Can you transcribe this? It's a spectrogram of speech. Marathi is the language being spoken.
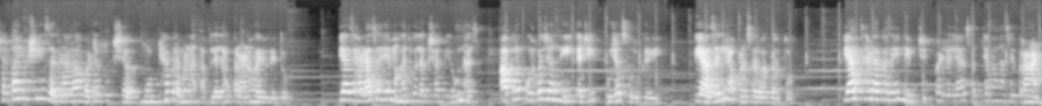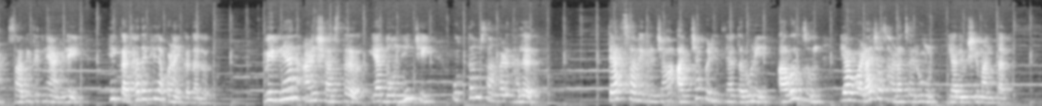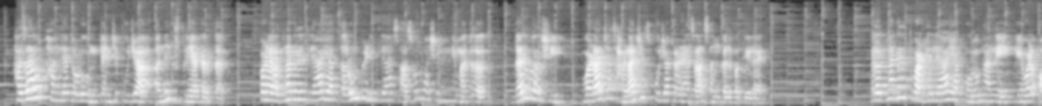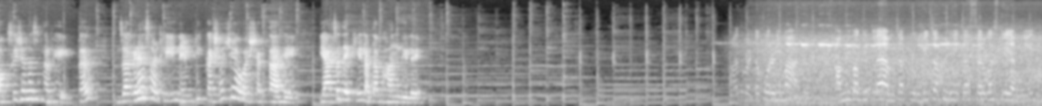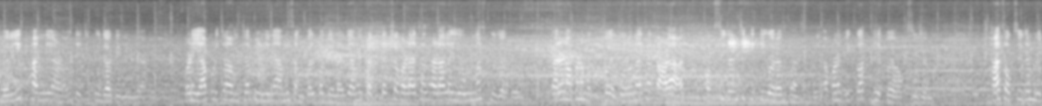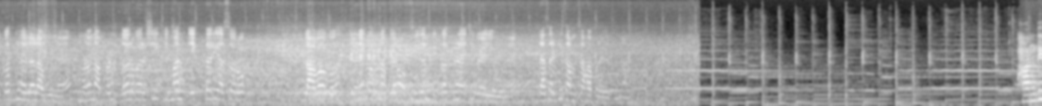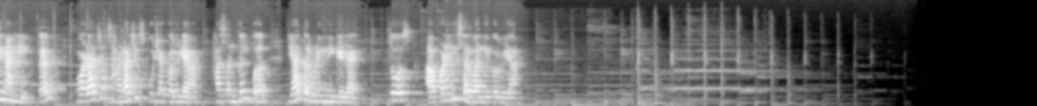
शतायुषी जगणारा वटवृक्ष मोठ्या प्रमाणात आपल्याला प्राणवायू देतो. या झाडाचं हे महत्त्व लक्षात घेऊनच आपल्या पूर्वजांनी त्याची पूजा सुरू केली. ती आजही आपण सर्व करतो. याच झाडाखाली निश्चित पडलेल्या सत्यवानाचे प्राण सावित्रीने आणले ही कथा देखील आपण ऐकत आलो विज्ञान आणि शास्त्र या दोन्हींची उत्तम सांगड घालत त्याच सावित्रीच्या आजच्या पिढीतल्या तरुणी आवर्जून या वडाच्या झाडाचे ऋण या दिवशी मानतात. हजारो फांद्या तोडून त्यांची पूजा अनेक स्त्रिया करतात. पण रत्नागिरीतल्या या तरुण पिढीतल्या सासूरवाशिनींनी मात्र दरवर्षी वडाच्या झाडाचीच पूजा करण्याचा संकल्प केलाय. रत्नागिरीत वाढलेल्या या कोरोनाने केवळ ऑक्सिजनच नव्हे तर जगण्यासाठी नेमकी कशाची आवश्यकता आहे याचं देखील आता भान दिलंय. आज वटपौर्णिमा आहे. आम्ही बघितलं आहे आमच्या पूर्वीच्या पिढीच्या सर्व स्त्रियांनी घरी फांदी आणून त्याची पूजा केलेली आहे. पण या पुढच्या आमच्या पिढीने आम्ही संकल्प केला की आम्ही प्रत्यक्ष वडाच्या झाडाला येऊनच पूजा करू. कारण आपण बघतोय कोरोनाच्या काळात ऑक्सिजनची किती गरज भासते. आपण विकत घेतोय ऑक्सिजन. हाच ऑक्सिजन विकत घ्यायला लागू नये. म्हणून आपण दरवर्षी किमान एक तरी असं रोप लावावं जेणेकरून आपल्याला ऑक्सिजन विकत घेण्याची वेळ येऊ नये. त्यासाठीच आमचा हा प्रयत्न आहे. फांदी नाही तर वडाच्या झाडाचीच पूजा करूया हा संकल्प या तरुणींनी केलाय. तोच आपणही सर्वांनी करूया.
